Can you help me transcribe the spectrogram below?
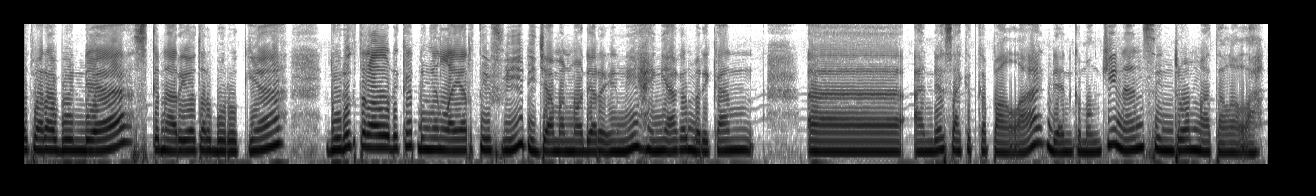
buat para bunda, skenario terburuknya duduk terlalu dekat dengan layar TV di zaman modern ini hanya akan memberikan eh, Anda sakit kepala dan kemungkinan sindrom mata lelah.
